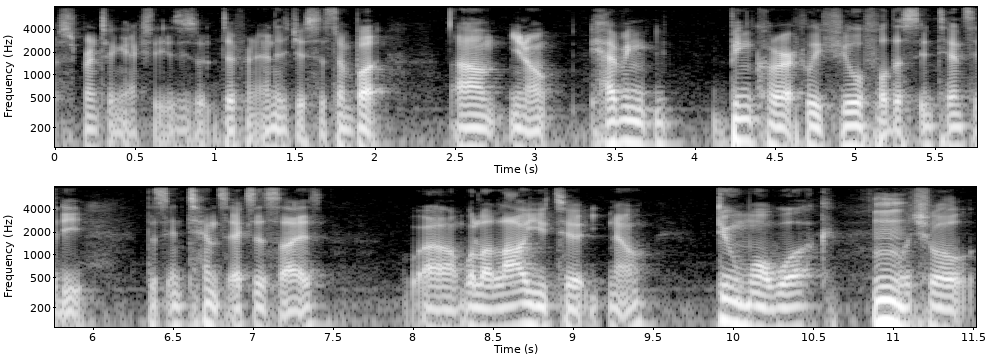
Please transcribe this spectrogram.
sprinting actually is a different energy system, but um, you know, having been correctly fueled for this intensity, this intense exercise, uh, will allow you to you know do more work, Mm. which will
